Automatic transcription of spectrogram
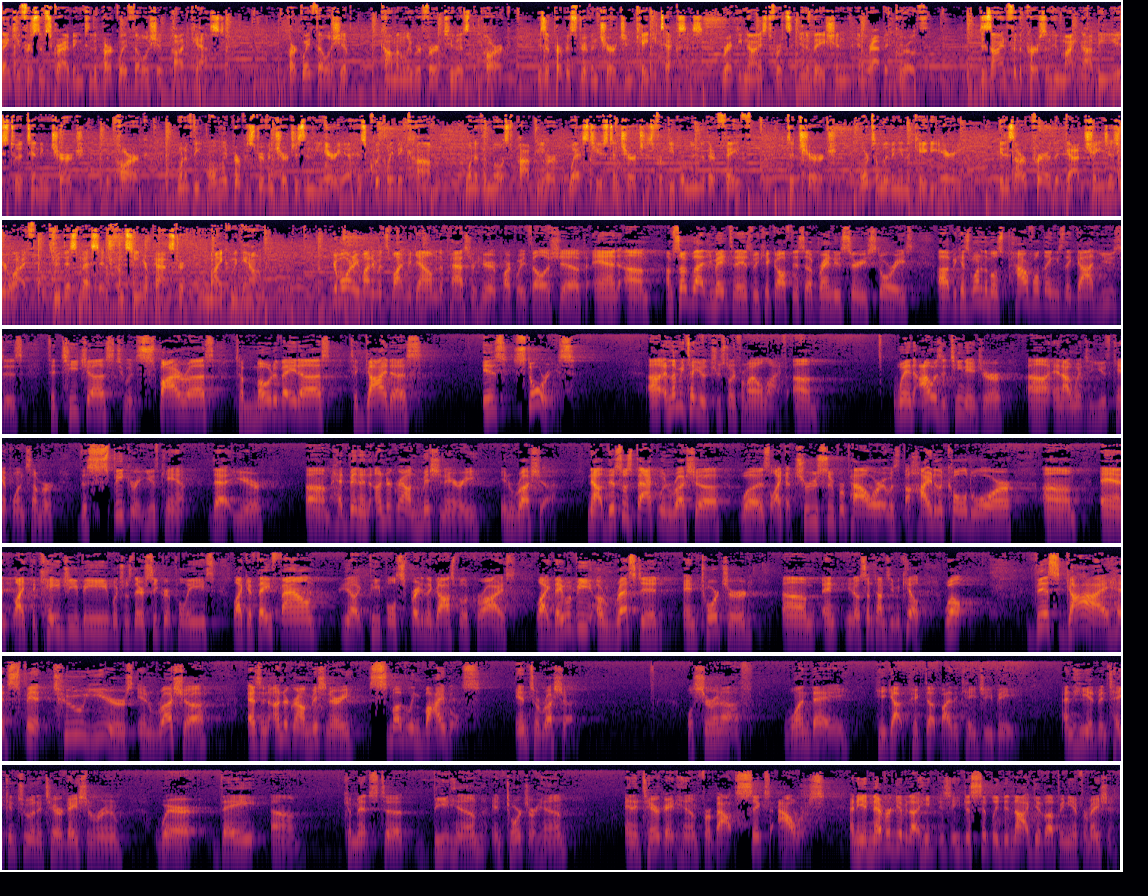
Thank you for subscribing to the Parkway Fellowship podcast. Parkway Fellowship, commonly referred to as the Park, is a purpose driven church in Katy, Texas, recognized for its innovation and rapid growth. Designed for the person who might not be used to attending church, the Park, one of the only purpose driven churches in the area, has quickly become one of the most popular West Houston churches for people new to their faith, to church, or to living in the Katy area. It is our prayer that God changes your life through this message from Senior Pastor Mike McGowan. Good morning. My name is Mike McGowan. I'm the pastor here at Parkway Fellowship. And um, I'm so glad you made it today as we kick off this uh, brand new series, Stories, uh, because one of the most powerful things that God uses to teach us, to inspire us, to motivate us, to guide us is stories. Uh, and let me tell you a true story from my own life. Um, when I was a teenager uh, and I went to youth camp one summer, the speaker at youth camp that year um, had been an underground missionary in Russia. Now, this was back when Russia was like a true superpower. It was the height of the Cold War. Um, and like the KGB, which was their secret police, like if they found you know like people spreading the gospel of Christ, like they would be arrested and tortured, um, and you know sometimes even killed. Well, this guy had spent two years in Russia as an underground missionary smuggling Bibles into Russia. Well, sure enough, one day he got picked up by the KGB and he had been taken to an interrogation room where they um, commenced to beat him and torture him and interrogate him for about six hours. And he had never given up, he, he just simply did not give up any information.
